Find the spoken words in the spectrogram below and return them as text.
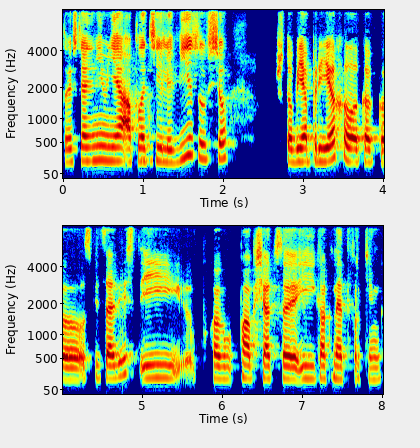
то есть они мне оплатили визу, все, чтобы я приехала как э, специалист и как пообщаться и как нетворкинг.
